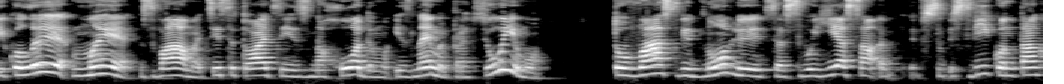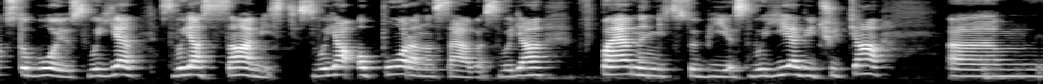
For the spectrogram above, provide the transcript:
І коли ми з вами ці ситуації знаходимо і з ними працюємо, то вас відновлюється своє, свій контакт з собою, своє, своя самість, своя опора на себе, своя впевненість в собі, своє відчуття, ем,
